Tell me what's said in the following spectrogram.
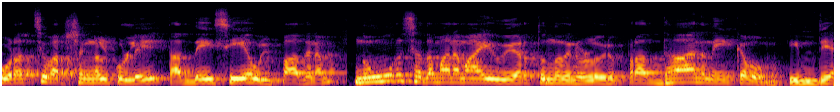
കുറച്ച് വർഷങ്ങൾക്കുള്ളിൽ തദ്ദേശീയ ഉൽപാദനം നൂറ് ശതമാനമായി ഉയർത്തുന്നതിനുള്ള ഒരു പ്രധാന നീക്കവും ഇന്ത്യ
